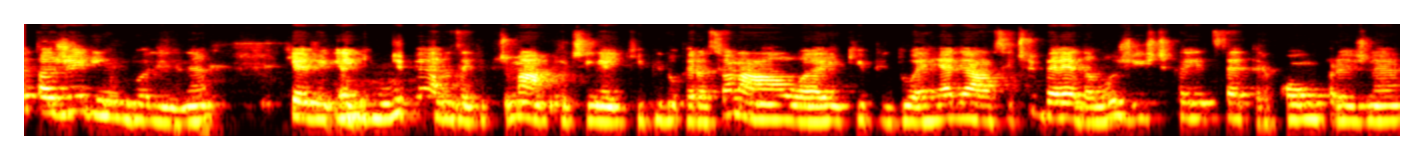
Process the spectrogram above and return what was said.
está gerindo ali, né? Que é a, equipe uhum. de vendas, a equipe de marketing, a equipe do operacional, a equipe do RH, se tiver, da logística etc. Compras, né?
